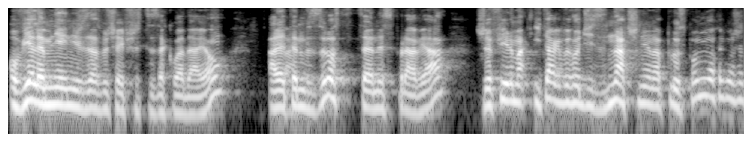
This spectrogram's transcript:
o wiele mniej niż zazwyczaj wszyscy zakładają, ale Tak. ten wzrost ceny sprawia, że firma i tak wychodzi znacznie na plus, pomimo tego, że,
